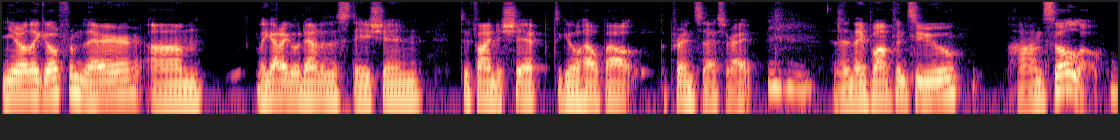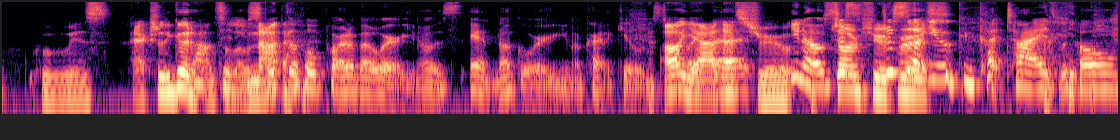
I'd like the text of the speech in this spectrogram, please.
you know they go from there um they gotta go down to the station to find a ship to go help out the princess right Mm-hmm. and then they bump into han solo who is actually good han solo not the whole part about where you know his aunt and uncle were you know kind of killed oh stuff like yeah that? that's true. You know just, stormtroopers. just so that you can cut ties with home.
